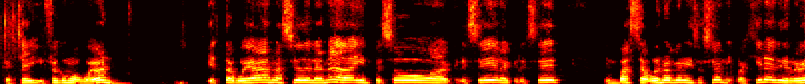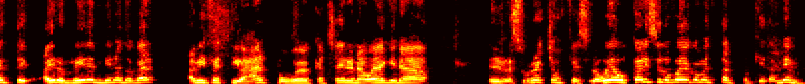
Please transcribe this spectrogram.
¿Cachai? Y fue como, weón, esta weá nació de la nada y empezó a crecer, a crecer en base a buena organización. Imagínate de repente Iron Maiden viene a tocar a mi festival, pues weón, ¿cachai? Era una weá que era el Resurrection Fest. Lo voy a buscar y se los voy a comentar, porque también.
